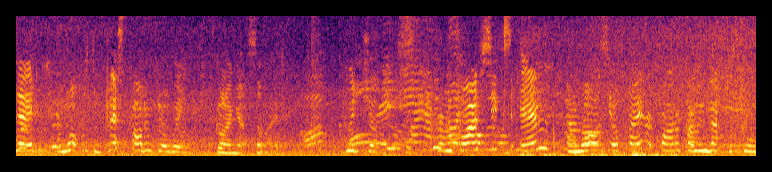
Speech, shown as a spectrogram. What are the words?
5-6Z, and what was the best part of your week? Going outside. Good job. From 5-6M, and what was your favourite part of coming back to school?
